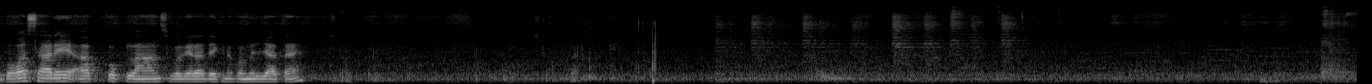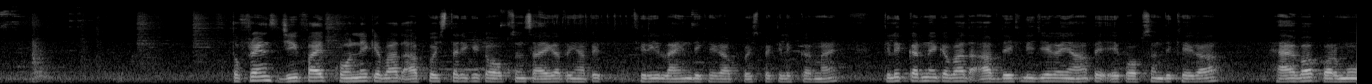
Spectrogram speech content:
बहुत सारे आपको प्लान्स वगैरह देखने को मिल जाता है। तो फ्रेंड्स जी फाइव खोलने के बाद आपको इस तरीके का ऑप्शन आएगा तो यहाँ पे थ्री लाइन दिखेगा आपको, इस पर क्लिक करना है। क्लिक करने के बाद आप देख लीजिएगा, यहाँ पे एक ऑप्शन दिखेगा हैव अ परमो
